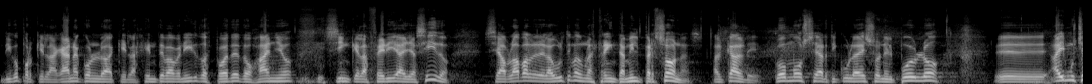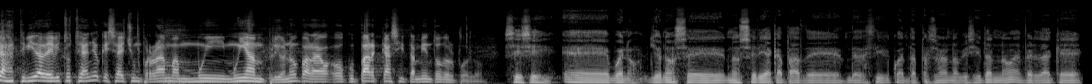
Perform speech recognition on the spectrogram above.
digo porque la gana con la que la gente va a venir después de dos años sin que la feria haya sido. Se hablaba de la última de unas 30.000 personas. Alcalde, ¿cómo se articula eso en el pueblo? Eh, hay muchas actividades, he visto este año que se ha hecho un programa muy, muy amplio, ¿no? Para ocupar casi también todo el pueblo. Sí, sí. Eh, bueno, yo no sé, no sería capaz de, decir cuántas personas nos visitan, ¿no? Es verdad que,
